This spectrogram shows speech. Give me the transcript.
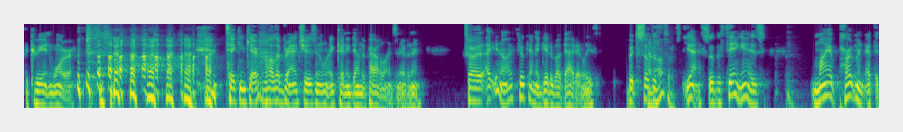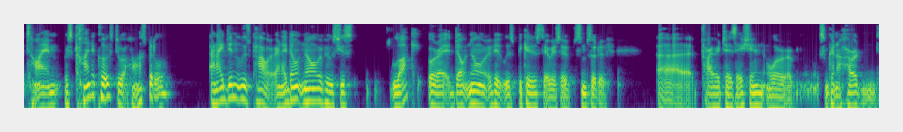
the Korean War, taking care of all the branches and like cutting down the power lines and everything. So I, you know, I feel kind of good about that at least. But so the, awesome. yeah, so the thing is, my apartment at the time was kind of close to a hospital, and I didn't lose power. And I don't know if it was just luck or I don't know if it was because there was a, some sort of uh, prioritization or some kind of hardened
